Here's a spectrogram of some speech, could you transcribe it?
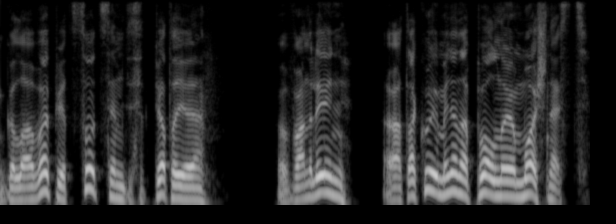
Глава 575. Ван Линь, атакуй меня на полную мощность!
